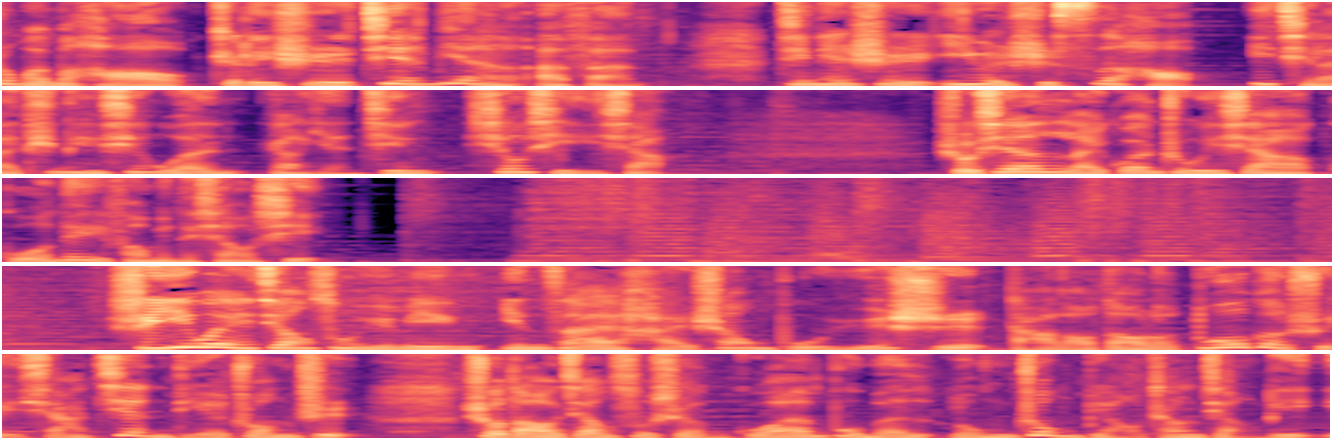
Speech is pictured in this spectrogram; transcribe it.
众朋友们好，这里是界面 FM，今天是一月十四号，一起来听听新闻，让眼睛休息一下。首先来关注一下国内方面的消息。十一位江苏渔民因在海上捕鱼时打捞到了多个水下间谍装置，受到江苏省国安部门隆重表彰奖励。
